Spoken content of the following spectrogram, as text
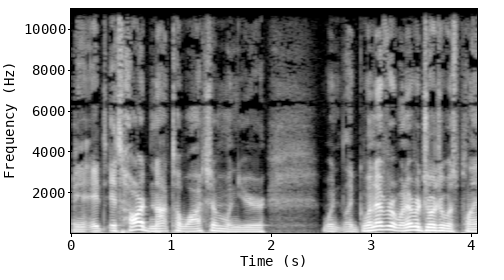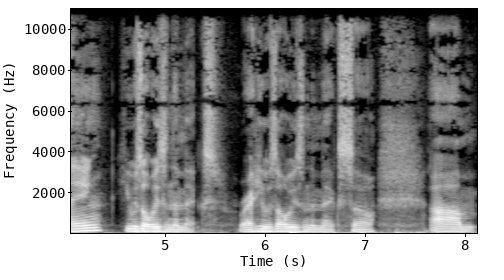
it, it's hard not to watch him when you're when like whenever whenever Georgia was playing, he was always in the mix, right? He was always in the mix. So, um,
